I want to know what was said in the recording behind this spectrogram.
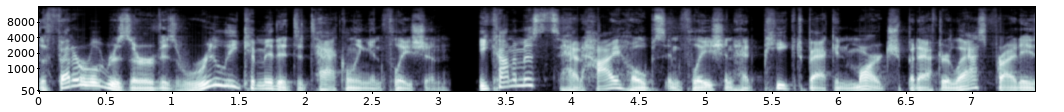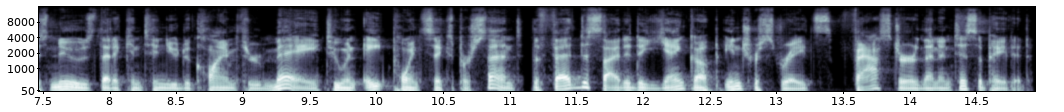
The Federal Reserve is really committed to tackling inflation. Economists had high hopes inflation had peaked back in March, but after last Friday's news that it continued to climb through May to an 8.6%, the Fed decided to yank up interest rates faster than anticipated.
